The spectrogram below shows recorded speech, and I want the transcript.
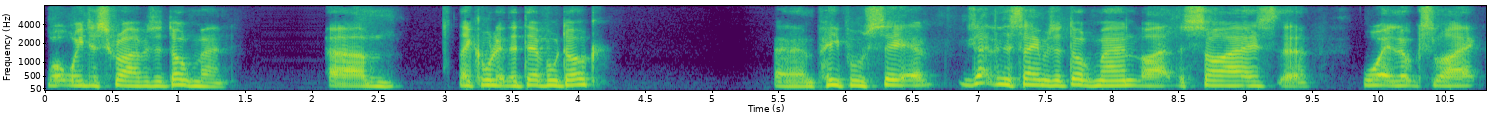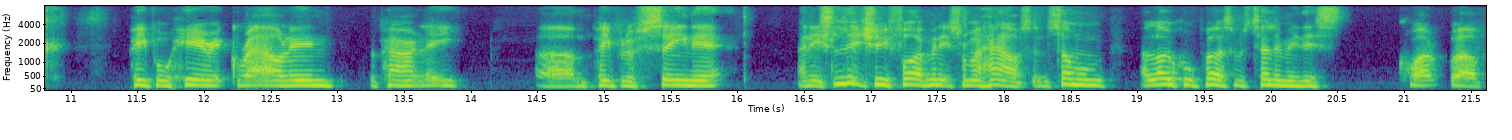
what we describe as a dogman. Um, they call it the devil dog. Um, people see it exactly the same as a dog man, like the size, the, what it looks like. People hear it growling, apparently. Um, people have seen it. And it's literally five minutes from a house. And someone, a local person, was telling me this quite well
